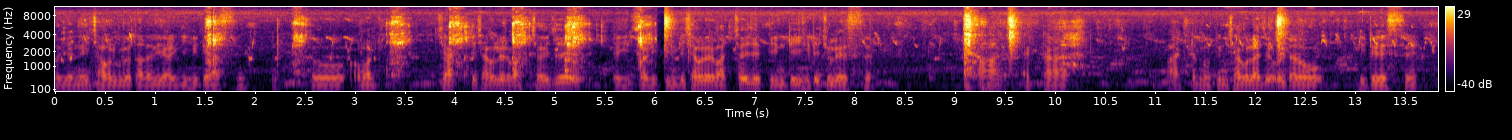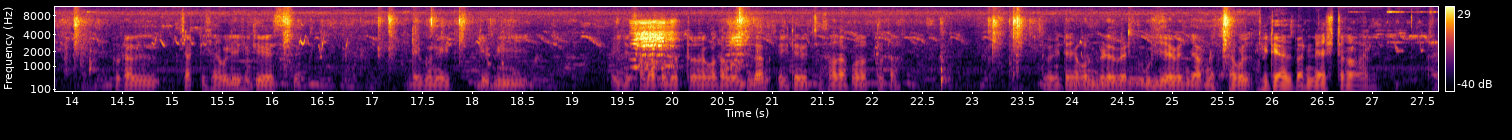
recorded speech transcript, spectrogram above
ওই জন্যই ছাগলগুলো তাড়াতাড়ি আর কি হেঁটে আসছে। তো আমার চারটে ছাগলের বাচ্চা হয়েছে, এই সরি তিনটে ছাগলের বাচ্চা হয়েছে, তিনটেই হেঁটে চলে এসছে। আর একটা একটা নতুন ছাগল আছে, ওইটারও হিটে এসছে। টোটাল চারটে ছাগলই হিটে এসছে। দেখুন এই টেপি, এই যে সাদা পদার্থটার কথা বলছিলাম, এইটাই হচ্ছে সাদা পদার্থটা। তো এটা যখন বেরোবেন, বুঝে যাবেন যে আপনার ছাগল হিটে আসবে আর ন্যাশটা নাড়াবে আর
